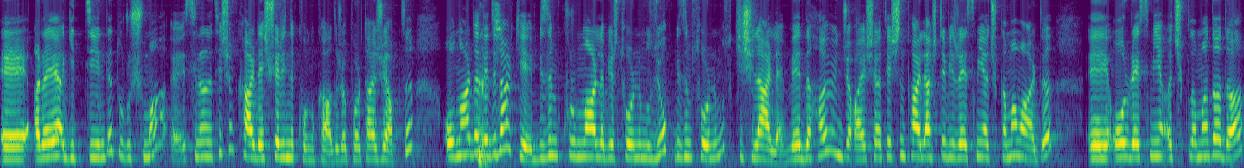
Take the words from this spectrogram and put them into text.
e, araya gittiğinde duruşma e, Sinan Ateş'in kardeşlerini konuk aldı, röportaj yaptı. Onlar da evet. dediler ki bizim kurumlarla bir sorunumuz yok, bizim sorunumuz kişilerle. Ve daha önce Ayşe Ateş'in paylaştığı bir resmi açıklama vardı. E, o resmi açıklamada da e,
